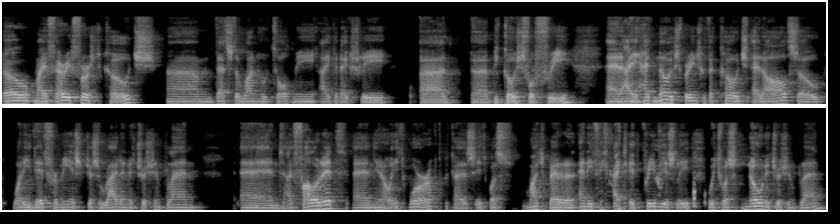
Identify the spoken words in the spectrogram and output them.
So my very first coach, um, that's the one who told me I could actually uh, uh, be coached for free. And I had no experience with a coach at all. So what he did for me is just write a nutrition plan, and I followed it, and you know it worked because it was much better than anything I did previously, which was no nutrition plan.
